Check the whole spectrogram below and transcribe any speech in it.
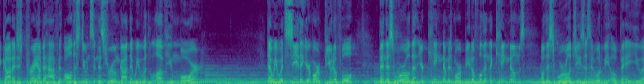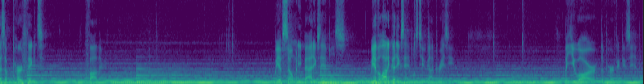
And God, I just pray on behalf of all the students in this room, God, that we would love you more. That we would see that you're more beautiful than this world, that your kingdom is more beautiful than the kingdoms of this world, Jesus, and would we obey you as a perfect Father? We have so many bad examples. We have a lot of good examples too, God, praise you. But you are the perfect example.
